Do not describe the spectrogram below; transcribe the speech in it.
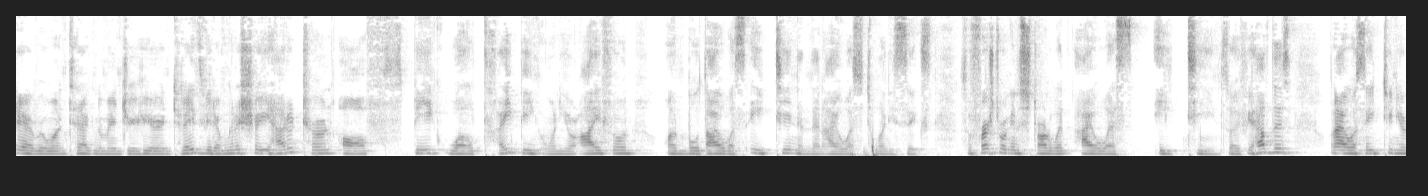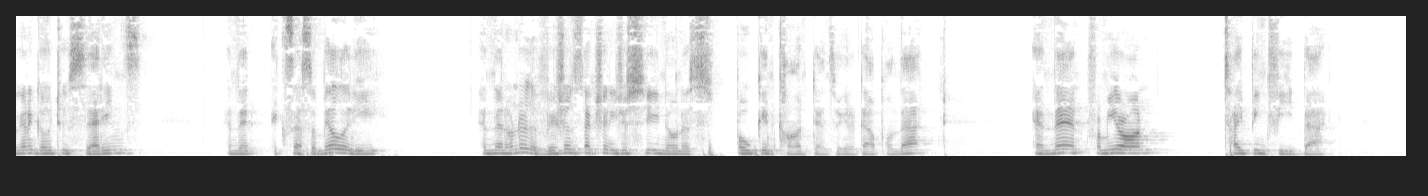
Hey everyone, Technomentary here. In today's video, I'm going to show you how to turn off speak while typing on your iPhone on both iOS 18 and then iOS 26. So first we're going to start with iOS 18. So if you have this on iOS 18, you're going to go to settings and then accessibility. And then under the vision section, you just see known as spoken content. So you're going to tap on that. And then from here on, typing feedback.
